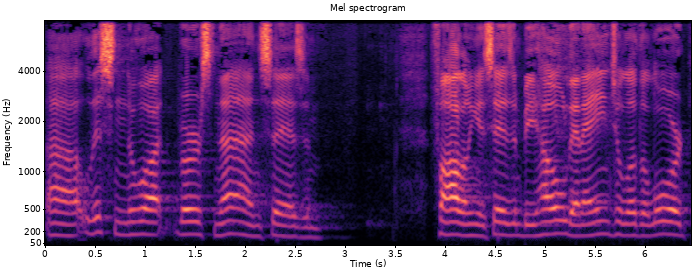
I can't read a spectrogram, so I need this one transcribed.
Uh, listen to what verse 9 says and following it says, And behold, an angel of the Lord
